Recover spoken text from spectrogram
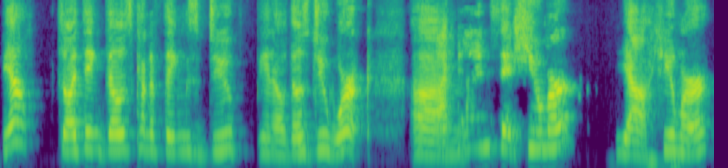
Yeah. So I think those kind of things do, you know, those do work. Um, Lynn said humor. Yeah, humor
